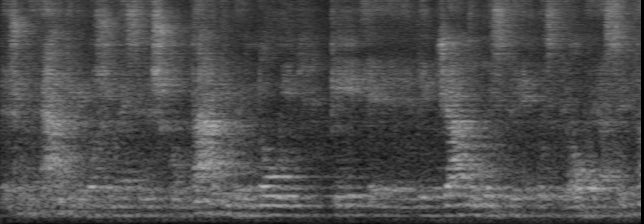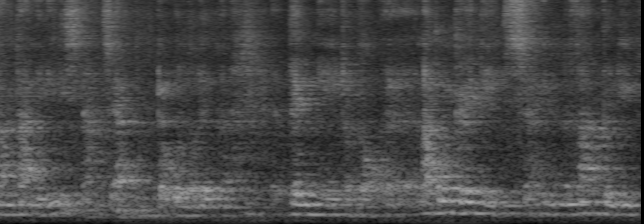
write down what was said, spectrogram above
eh, superati, che possono essere scontati per noi che eh, leggiamo queste, queste opere a 70 anni di distanza, è appunto quello del, del metodo, eh, la concretezza, il fatto di,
